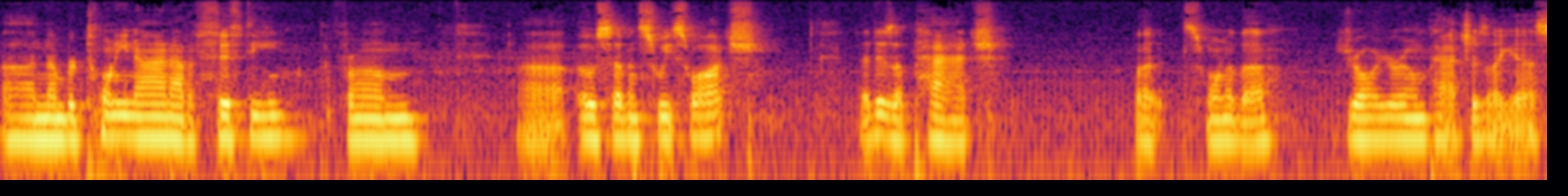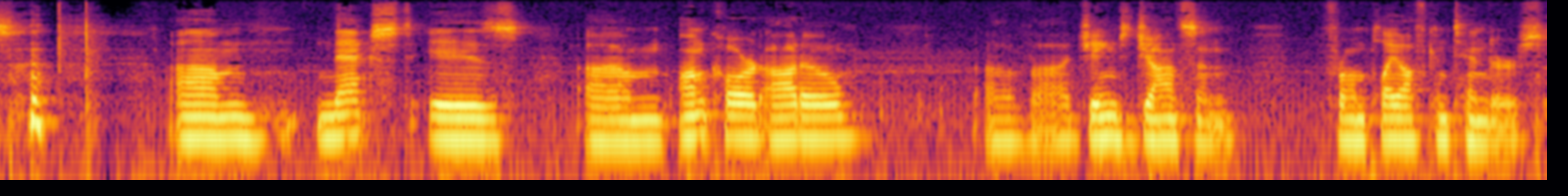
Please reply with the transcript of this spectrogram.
uh, number 29 out of 50 from uh, 07 Sweet Swatch. That is a patch, but it's one of the draw your own patches, I guess. um, next is um, on card auto of uh, James Johnson from Playoff Contenders.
